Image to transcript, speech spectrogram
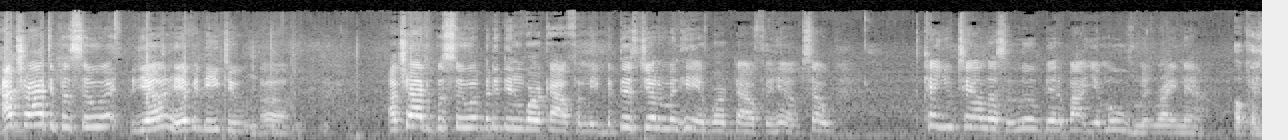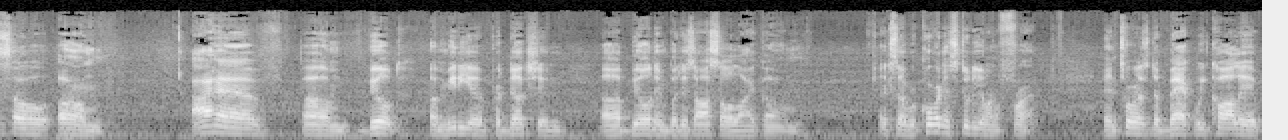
I tried to pursue it. Yeah, heavy D too. Uh, I tried to pursue it, but it didn't work out for me. But this gentleman here worked out for him. So, can you tell us a little bit about your movement right now? Okay, so um, I have um, built a media production uh, building, but it's also like um, it's a recording studio in the front, and towards the back we call it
